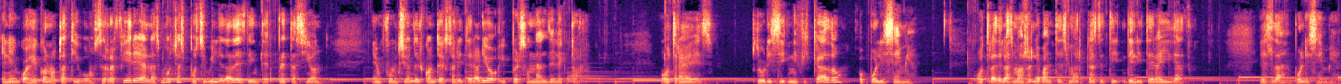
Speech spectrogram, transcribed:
El lenguaje connotativo se refiere a las muchas posibilidades de interpretación en función del contexto literario y personal del lector. Otra es plurisignificado o polisemia. Otra de las más relevantes marcas de, de literariedad es la polisemia.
